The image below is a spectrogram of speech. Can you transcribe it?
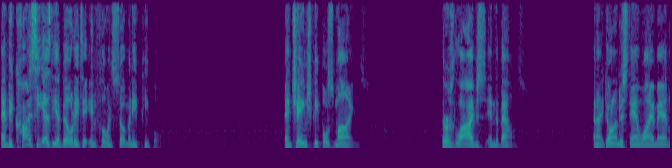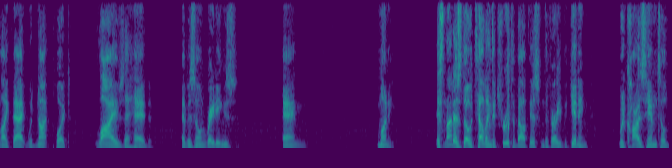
And because he has the ability to influence so many people and change people's minds, there's lives in the balance. And I don't understand why a man like that would not put lives ahead of his own ratings and money. It's not as though telling the truth about this from the very beginning would cause him to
